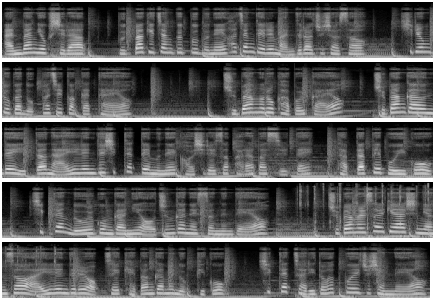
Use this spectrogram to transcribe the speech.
안방 욕실 앞 붙박이장 끝부분에 화장대를 만들어 주셔서 실용도가 높아질 것 같아요. 주방으로 가볼까요? 주방 가운데 있던 아일랜드 식탁 때문에 거실에서 바라봤을 때 답답해 보이고 식탁 놓을 공간이 어중간했었는데요. 주방을 설계하시면서 아일랜드를 업체 개방감을 높이고 식탁 자리도 확보해 주셨네요.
